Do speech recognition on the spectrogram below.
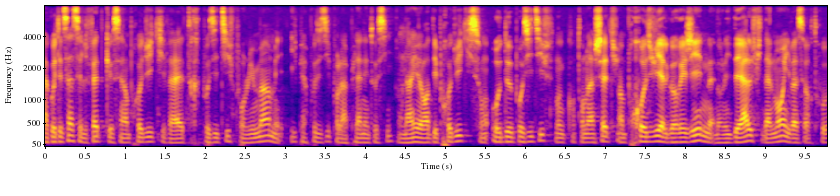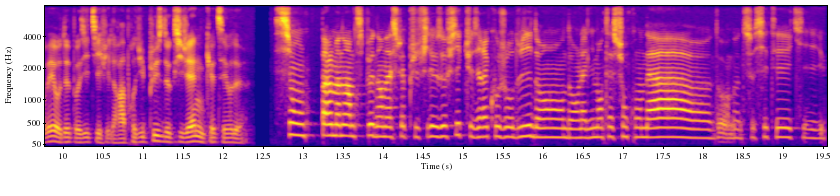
À côté de ça, c'est le fait que c'est un produit qui va être positif pour l'humain, mais hyper positif pour la planète aussi. On arrive à avoir des produits qui sont O2 positifs. Donc quand on achète un produit Algorigine, dans l'idéal, finalement, il va se retrouver O2 positif. Il aura produit plus d'oxygène que de CO2. Si on parle maintenant un petit peu d'un aspect plus philosophique, tu dirais qu'aujourd'hui, dans, dans l'alimentation qu'on a, euh, dans notre société, qui,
